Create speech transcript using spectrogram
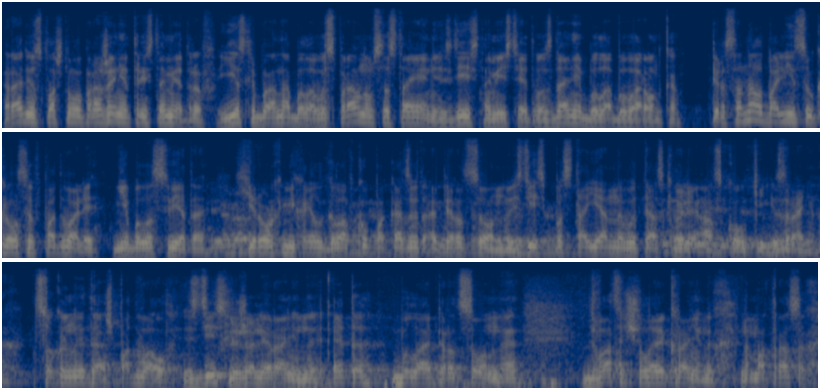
Радиус сплошного поражения 300 метров. Если бы она была в исправном состоянии, здесь, на месте этого здания, была бы воронка. Персонал больницы укрылся в подвале. Не было света. Хирург Михаил Головко показывает операционную. Здесь постоянно вытаскивали осколки из раненых. Цокольный этаж, подвал. Здесь лежали раненые. Это была операционная. 20 человек раненых. На матрасах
